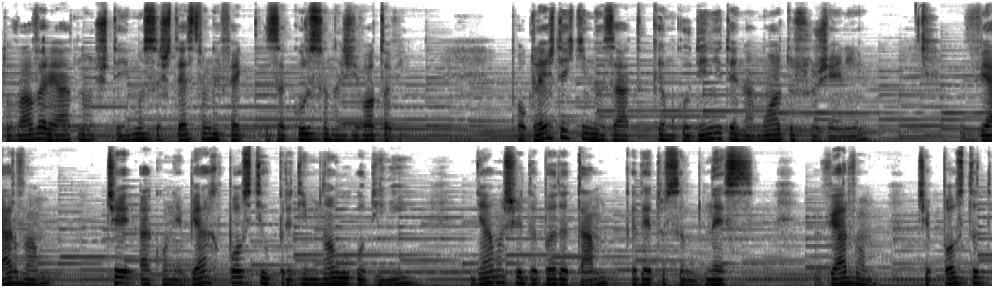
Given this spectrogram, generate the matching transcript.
това вероятно ще има съществен ефект за курса на живота ви. Поглеждайки назад към годините на моето служение, вярвам, че ако не бях постил преди много години, нямаше да бъда там, където съм днес. Вярвам, че постът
